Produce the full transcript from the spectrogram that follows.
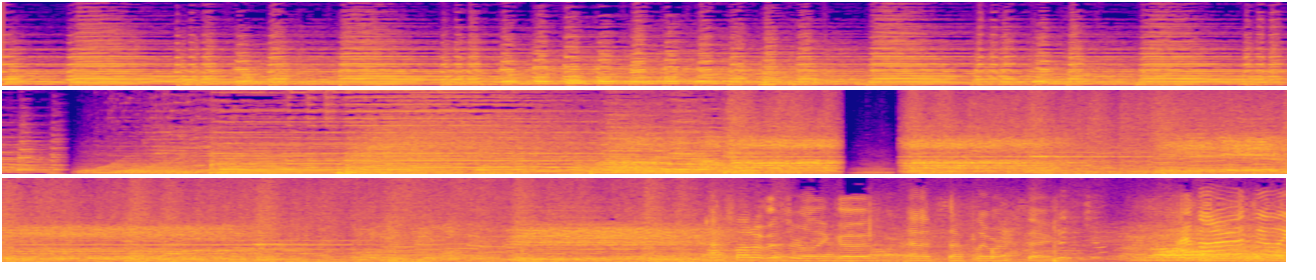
I thought it was really good, and it's definitely worth seeing. I thought it was really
